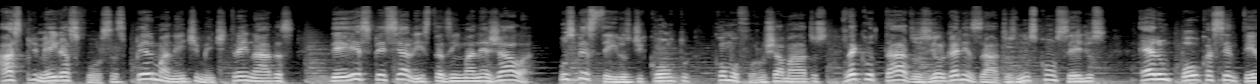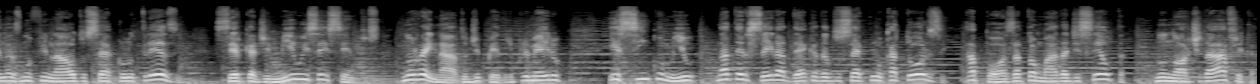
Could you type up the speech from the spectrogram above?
as primeiras forças permanentemente treinadas de especialistas em manejá-la. Os besteiros de conto, como foram chamados, recrutados e organizados nos conselhos, eram poucas centenas no final do século XIII, cerca de 1.600 no reinado de Pedro I e 5 mil na terceira década do século XIV, após a tomada de Ceuta, no norte da África.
